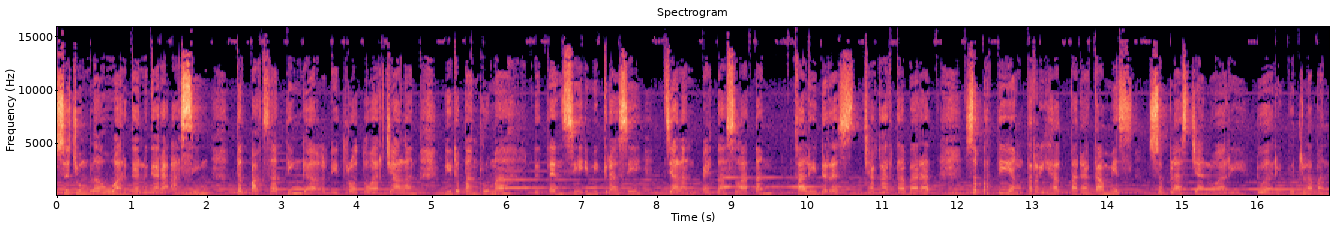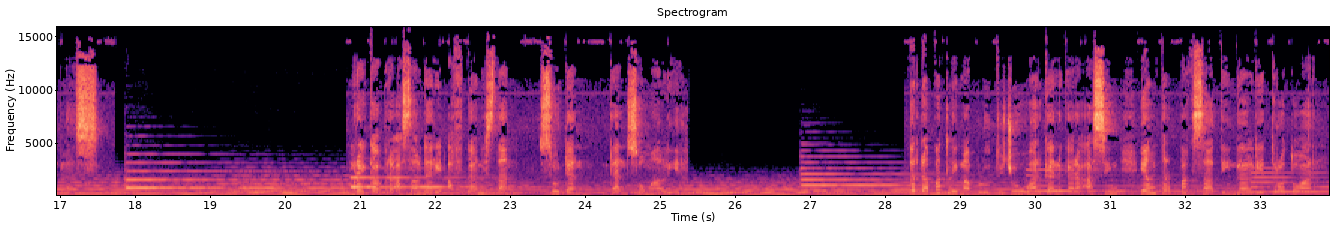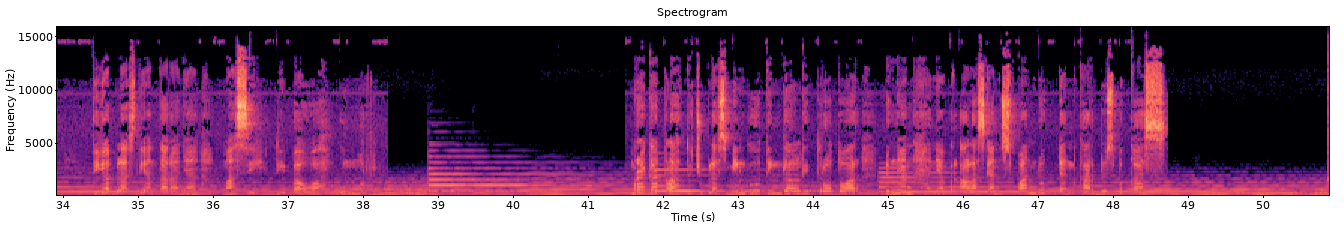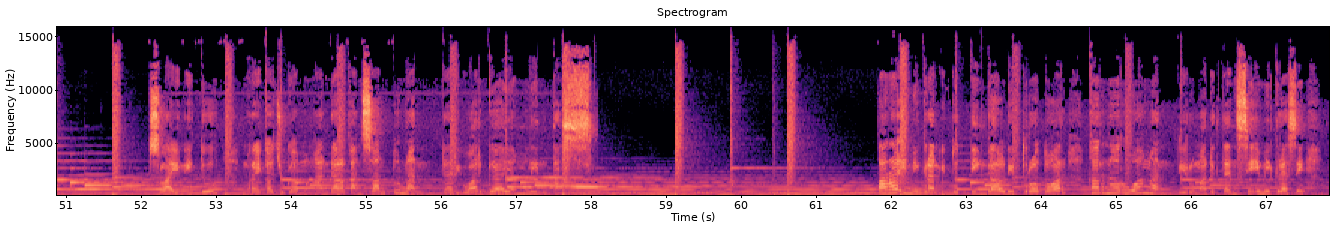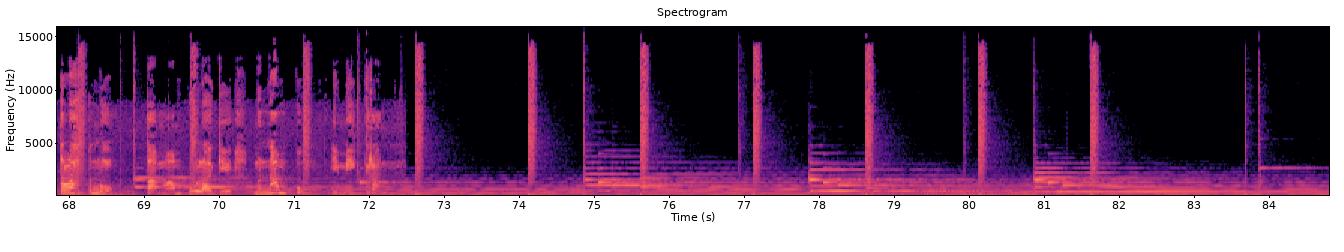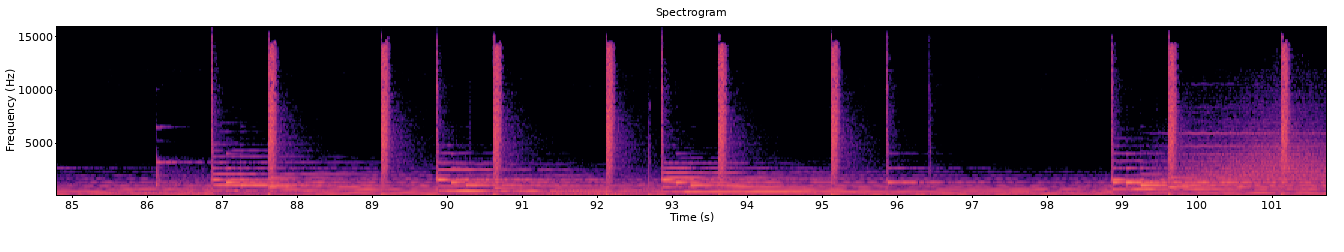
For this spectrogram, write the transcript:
Sejumlah warga negara asing terpaksa tinggal di trotoar jalan di depan rumah detensi imigrasi Jalan Peta Selatan, Kalideres, Jakarta Barat, seperti yang terlihat pada Kamis 11 Januari 2018. Mereka berasal dari Afghanistan, Sudan, dan Somalia terdapat 57 warga negara asing yang terpaksa tinggal di trotoar. 13 di antaranya masih di bawah umur. Mereka telah 17 minggu tinggal di trotoar dengan hanya beralaskan spanduk dan kardus bekas. Selain itu, mereka juga mengandalkan santunan dari warga yang melintas. Para imigran itu tinggal di trotoar karena ruangan di rumah detensi imigrasi telah penuh, tak mampu lagi menampung imigran.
